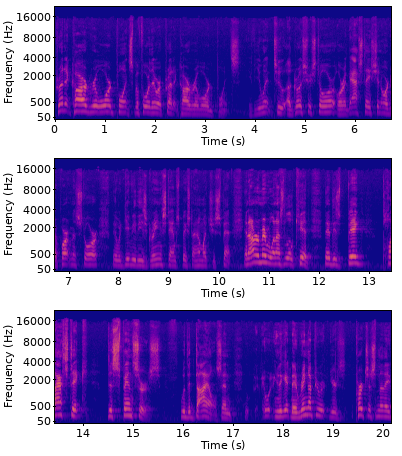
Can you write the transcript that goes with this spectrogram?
credit card reward points before there were credit card reward points. If you went to a grocery store or a gas station or a department store, they would give you these green stamps based on how much you spent. And I remember when I was a little kid, they had these big plastic dispensers with the dials, and they, get, they ring up your, your purchase, and then they,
